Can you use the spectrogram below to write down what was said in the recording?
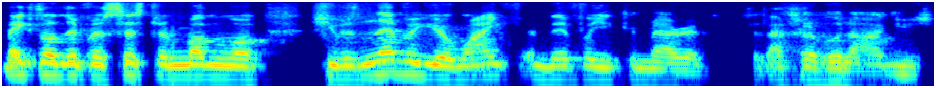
makes no difference. Sister and mother-in-law, she was never your wife, and therefore you can marry her. So that's what Huna argues.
